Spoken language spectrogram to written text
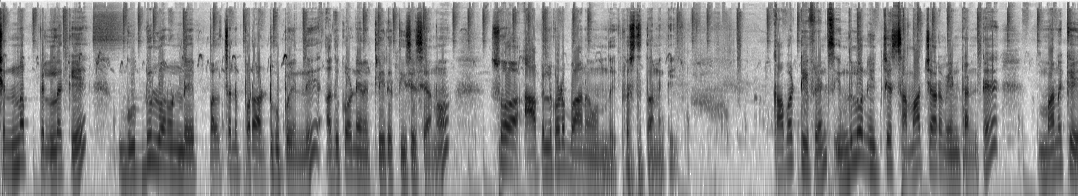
చిన్న పిల్లకి గుడ్డులో నుండి పల్చని పొర అంటుకుపోయింది అది కూడా నేను క్లియర్గా తీసేసాను సో ఆ పిల్ల కూడా బాగానే ఉంది ప్రస్తుతానికి. కాబట్టి ఫ్రెండ్స్ ఇందులో నేను ఇచ్చే సమాచారం ఏంటంటే మనకి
